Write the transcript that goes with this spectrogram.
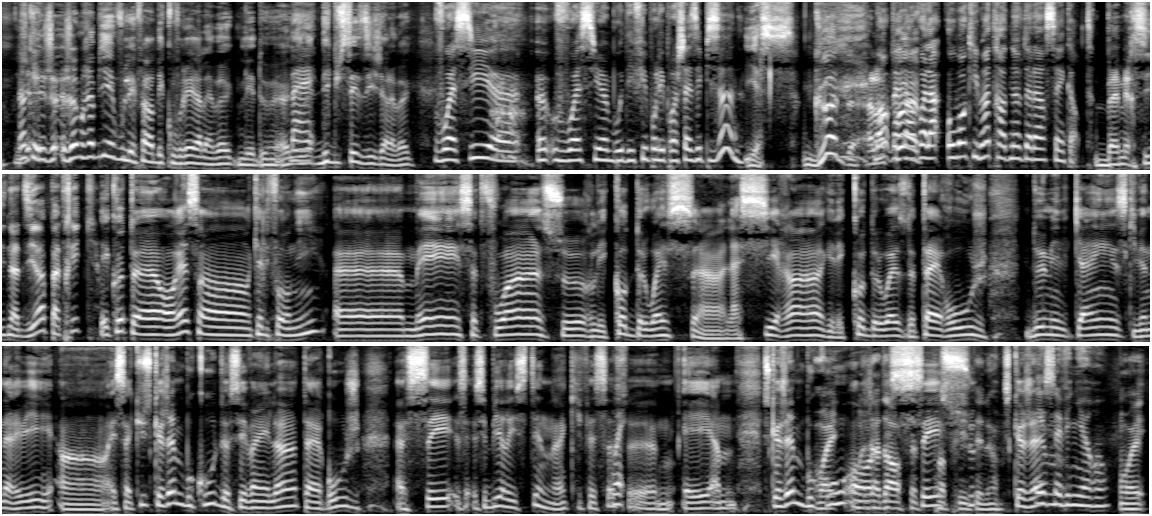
J'aimerais bien vous les faire découvrir à l'aveugle les deux. Euh, Ben- déguster, dis-je à l'aveugle. Voici, euh, euh, voici un beau défi pour les prochains épisodes. Yes. Good! Alors, bon, ben toi. alors voilà, au bon climat, 39,50 Ben, merci, Nadia. Patrick? Écoute, euh, on reste en Californie, euh, mais cette fois sur les côtes de l'Ouest, hein, la Syrah et les côtes de l'Ouest de Terre Rouge 2015 qui viennent d'arriver en SAQ. Ce que j'aime beaucoup de ces vins-là, Terre Rouge, euh, c'est c'est Billy Stin hein, qui fait ça. Ouais. ce- et euh, ce que j'aime beaucoup, Ouais, j'adore cette c'est propriété-là. Ce que Et j'aime, ce vigneron. Oui.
